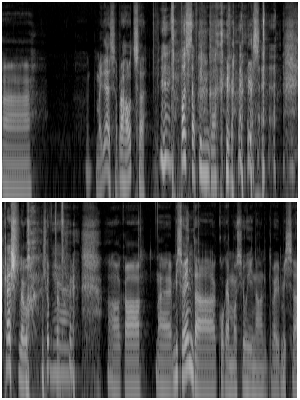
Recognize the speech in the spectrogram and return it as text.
uh, ma ei tea, siis saab raha otsa. Boss saab kinga. Cash flow lõpeb. Aga uh, mis su enda kogemus juhina olnud või mis sa,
